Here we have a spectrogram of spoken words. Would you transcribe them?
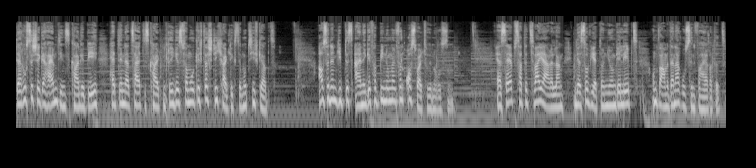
Der russische Geheimdienst KGB hätte in der Zeit des Kalten Krieges vermutlich das stichhaltigste Motiv gehabt. Außerdem gibt es einige Verbindungen von Oswald zu den Russen. Er selbst hatte zwei Jahre lang in der Sowjetunion gelebt und war mit einer Russin verheiratet.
